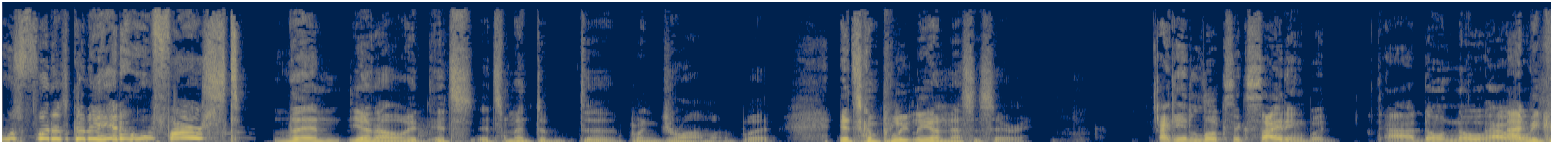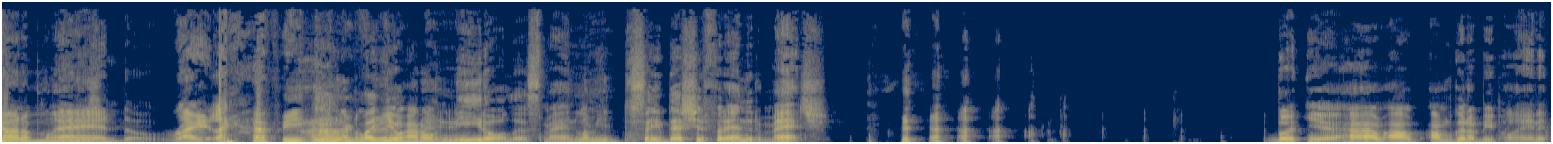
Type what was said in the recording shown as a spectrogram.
whose foot is gonna hit who first? Then you know it, it's it's meant to to bring drama, but it's completely unnecessary. Like it looks exciting, but I don't know how. I I'd be kind of feel playing mad though, right? Like I'd be, I'd be like, yo, really I don't need all this, man. Let me save that shit for the end of the match. But yeah, I, I, I'm gonna be playing it.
